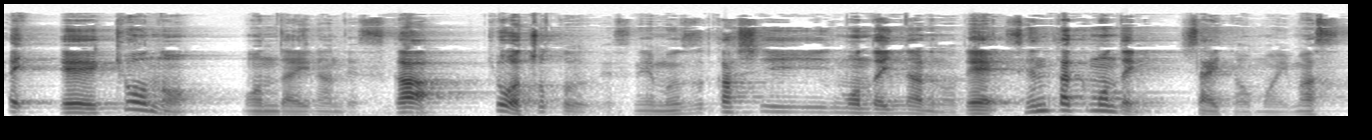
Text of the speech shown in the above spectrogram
はい、えー今日の問題なんですが、今日はちょっとですね、難しい問題になるので、選択問題にしたいと思います。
